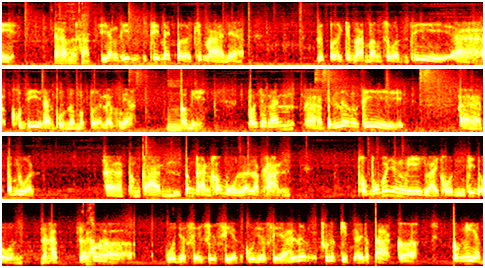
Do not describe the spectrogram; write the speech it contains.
มีนะครับอ๋อเหรอครับยังที่ที่ไม่เปิดขึ้นมาเนี่ย หรือเปิดขึ้นมาบางส่วนที่อ่าคุณที่ทางคุณเอามาเปิดอะไรพวกเนี้ยอืมก็มี เพราะฉะนั้นอ่าเป็นเรื่องที่อ่าตำรวจอ่าต้องการต้องการข้อมูลและหลักฐาน ผมผมว่ายังมีอีกหลายคนที่โดนนะครับ แล้วก็กลัวจะเสียชื่อเสียงกลัวจะเสียเรื่องธุรกิจอะไรต่างๆ ก็ก็เงียบ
